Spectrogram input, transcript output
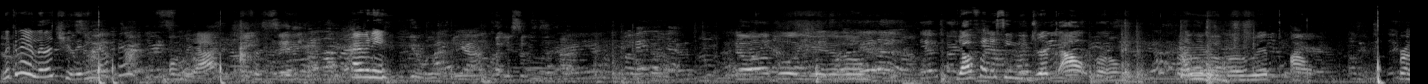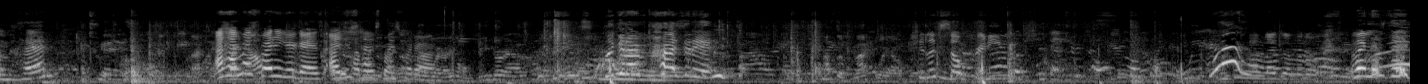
Look at her little cheerleading outfit. Oh, yeah? Harmony. W. Y'all finna see me drip out, bro. I will be drip out. From head to toe. I have my sweater here, guys. I just have my sweater on. Look at our president. She looks so pretty. I have like. My lipstick.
